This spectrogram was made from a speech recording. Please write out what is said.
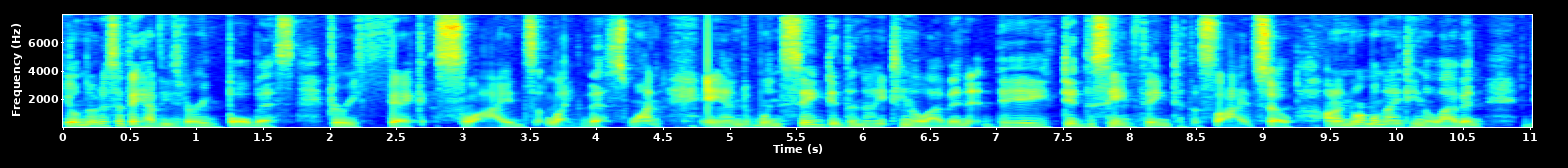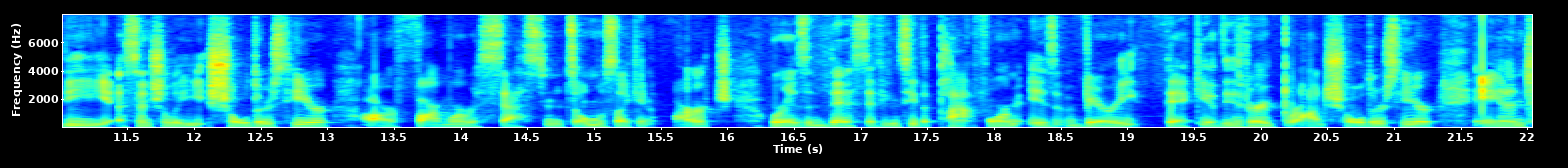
you'll notice that they have these very bulbous, very thick slides like this one. And when SIG did the 1911, they did the same thing to the slide. So on a normal 1911, the essentially shoulders here are far more recessed and it's almost like an arch. Whereas this, if you can see the platform is very thick. You have these very broad shoulders here and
